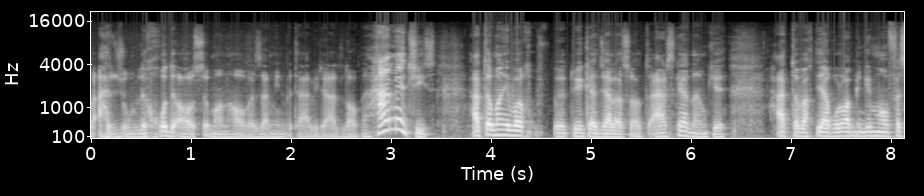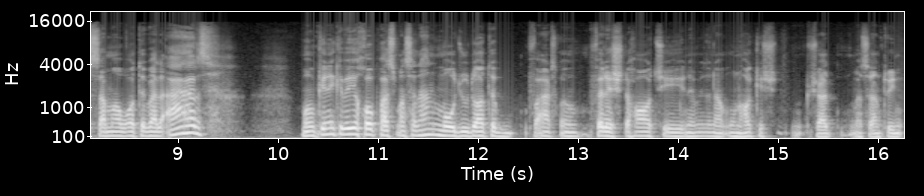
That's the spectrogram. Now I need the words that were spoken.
و از جمله خود آسمان ها و زمین به تعبیر علامه همه چیز. حتی من یه بار توی یک از جلسات عرض کردم که حتی وقتی در قرآن میگه ما فی السماوات و الارض ممکنه که بگه خب پس مثلا موجودات فرض کنیم فرشته ها چی نمی‌دونم اونها که شاید مثلا تو این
